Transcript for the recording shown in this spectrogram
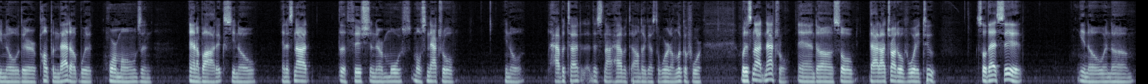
you know, they're pumping that up with hormones and antibiotics, you know, and it's not the fish in their most most natural, you know, habitat. That's not habitat. I don't think that's the word I'm looking for, but it's not natural, and uh, so that I try to avoid too. So that said, you know, and um,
